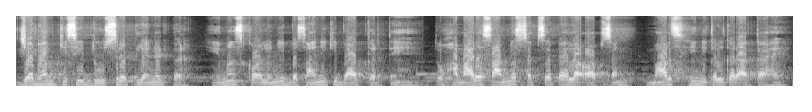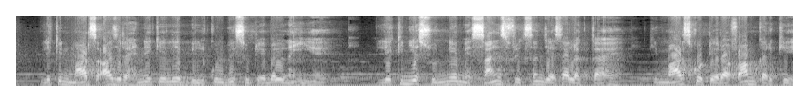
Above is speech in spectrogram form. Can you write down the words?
जब हम किसी दूसरे प्लेनेट पर ह्यूमंस कॉलोनी बसाने की बात करते हैं तो हमारे सामने सबसे पहला ऑप्शन मार्स ही निकल कर आता है। लेकिन मार्स आज रहने के लिए बिल्कुल भी सुटेबल नहीं है। लेकिन ये सुनने में साइंस फ्रिक्शन जैसा लगता है कि मार्स को टेराफार्म करके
